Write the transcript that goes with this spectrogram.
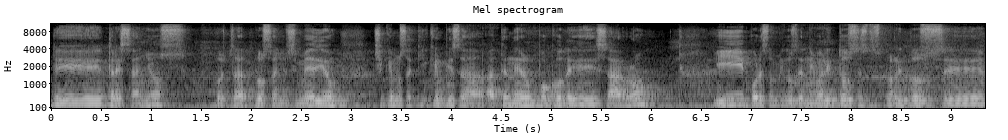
de 3 años, 2 años y medio. Chequemos aquí que empieza a tener un poco de sarro. Y por eso amigos de animalitos, estos perritos eh,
